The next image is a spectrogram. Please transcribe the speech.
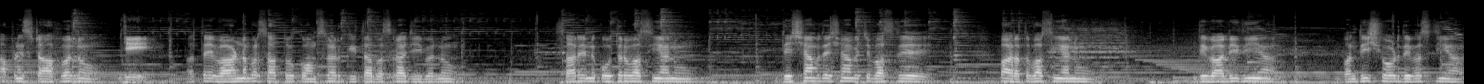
ਆਪਣੇ ਸਟਾਫ ਵੱਲੋਂ ਜੀ। ਅਤੇ ਵਾਰਡ ਨੰਬਰ 7 ਤੋਂ ਕਾਉਂਸਲਰ ਗੀਤਾ ਬਸਰਾ ਜੀ ਵੱਲੋਂ ਸਾਰੇ ਨਕੋਦਰ ਵਾਸੀਆਂ ਨੂੰ ਦੇਸ਼ਾਂ ਵਿਦੇਸ਼ਾਂ ਵਿੱਚ ਵਸਦੇ ਭਾਰਤ ਵਾਸੀਆਂ ਨੂੰ ਦੀਵਾਲੀ ਦੀਆਂ ਬੰਦੀ ਛੋੜ ਦਿਵਸ ਦੀਆਂ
